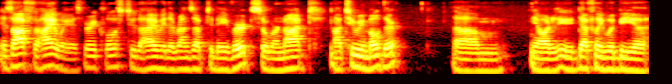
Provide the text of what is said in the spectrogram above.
it's off the highway. It's very close to the highway that runs up to Baie Verte, so we're not not too remote there. Um, you know, it definitely would be a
